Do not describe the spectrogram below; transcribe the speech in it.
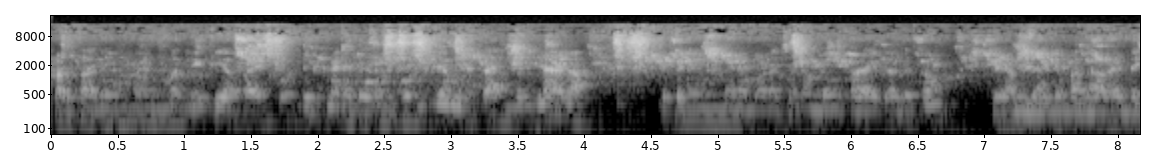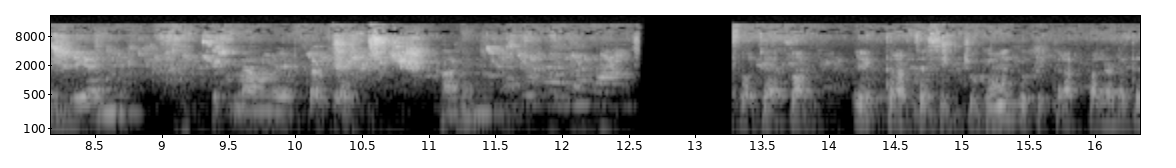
करता नहीं मैं हिम्मत नहीं थी। और वाइफ दी मैंने बेसन खोल दिया, मुझे टाइम लग जाएगा। तो फिर मैंने बोला, चलो मैं ही फ्राई कर देता हूँ। फिर हम जाके बाज़ार में दही ले आएँगे। इसमें हम वेट करके खा लेंगे सोचा तो आप एक तरफ़ से सीख चुके हैं, दूसरी तरफ़ पलटते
